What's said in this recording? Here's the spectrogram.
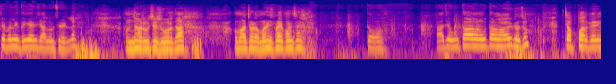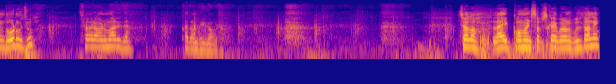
કોન્સ્ટેબલની તૈયારી ચાલુ છે એટલે અંધારું છે જોરદાર. અમારા જોડે મહેશભાઈ પણ છે. તો આજે ઉતાળવામાં ઉતાળવામાં આવી ગયો છું. ચપ્પલ પહેરીને દોડું છું. છ રાઉન્ડ મારી દા ખતમ થઈ ગયો આપણું. ચલો લાઈક કોમેન્ટ સબસ્ક્રાઈબ કરવાનું ભૂલતા નહીં.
